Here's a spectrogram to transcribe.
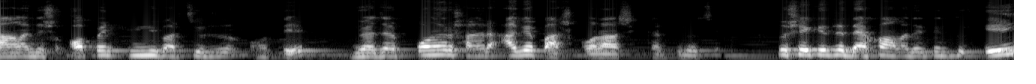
বাংলাদেশ ওপেন ইউনিভার্সিটি হতে দু হাজার পনেরো সালের আগে পাশ করা শিক্ষার্থী রয়েছে। তো সেক্ষেত্রে দেখো, আমাদের কিন্তু এই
